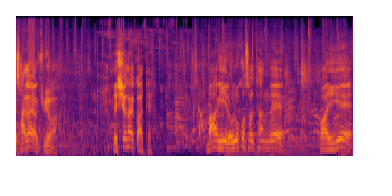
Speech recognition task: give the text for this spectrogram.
작아요. 되게 시원할 것 같아. 막 이 롤러코스터를 타는데, 와, 이게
